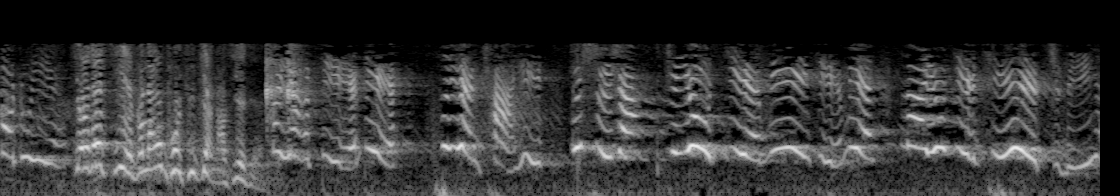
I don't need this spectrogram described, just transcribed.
好主意？叫他借个老婆去见他姐姐。哎呀，爹爹，此言差矣。这世上只有借米借面，哪有借妻之理呀？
